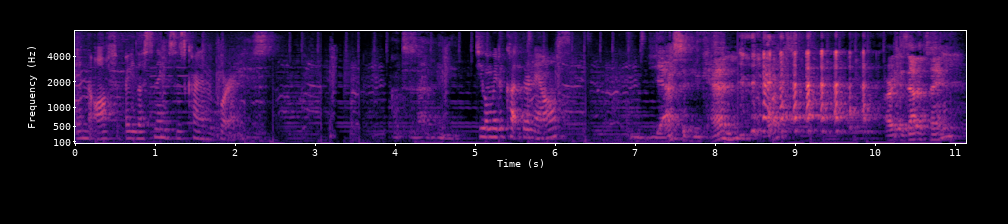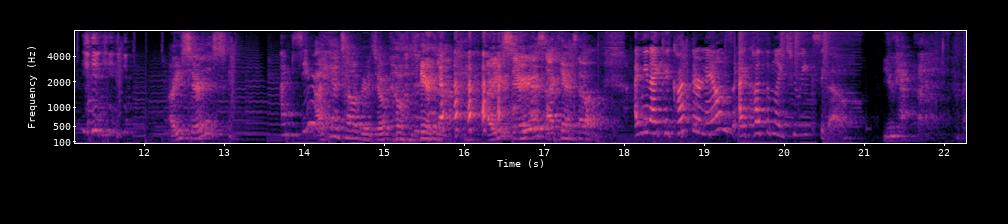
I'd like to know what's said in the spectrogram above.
In the off, are you listening? This is kind of important. What does that mean? Do you want me to cut their nails? Yes, if you can. What? Are, is that a thing? Are you serious? I'm serious. I can't tell if you're joking or not. Are you serious? I can't tell. I mean, I could cut their nails. I cut them like two weeks ago. You can't. I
